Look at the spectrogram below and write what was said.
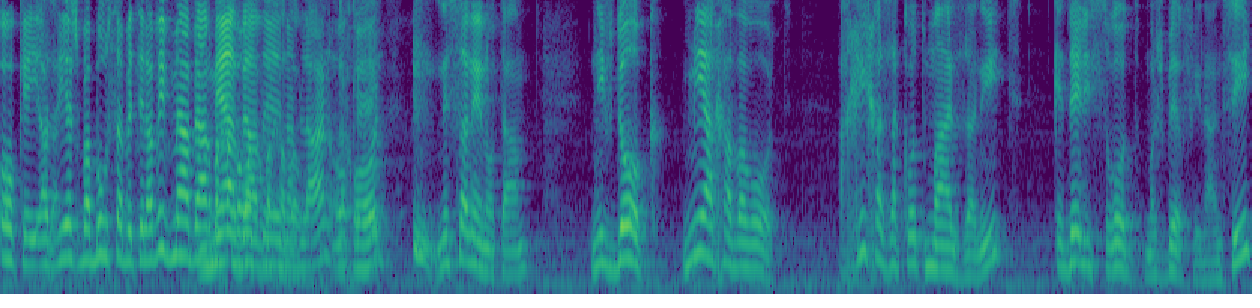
אוקיי, אז יש בבורסה בתל אביב 104, 104 חברות, אה, חברות נדל"ן. נכון. אוקיי. נסנן אותן, נבדוק מי החברות הכי חזקות מאזנית כדי לשרוד משבר פיננסי,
